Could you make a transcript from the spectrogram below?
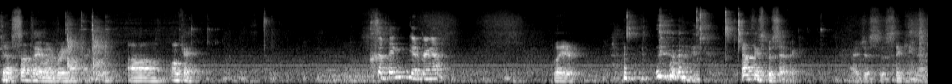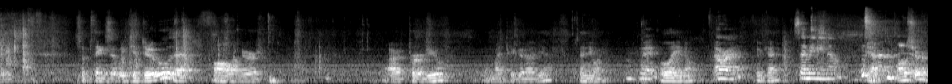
That's something I'm gonna bring up, actually. Um, okay, Something you gonna bring up? later. Nothing specific. I just was thinking that we, some things that we could do that fall under our purview, that might be a good idea. So Anyway, Okay, we'll let you know, all right, okay? send me an email. Yeah, oh, sure.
